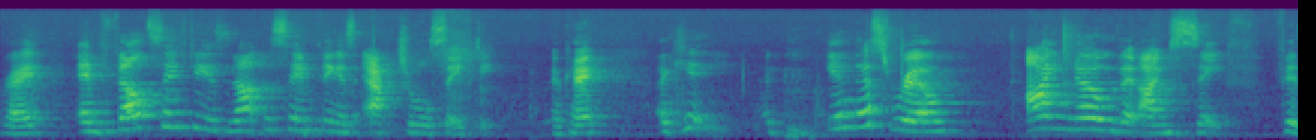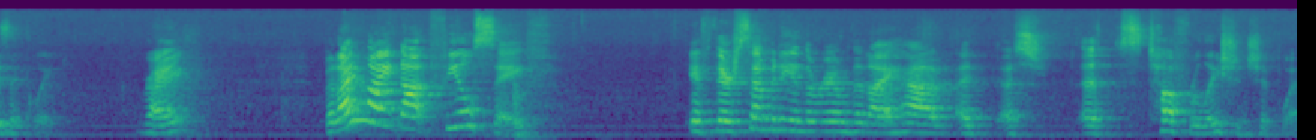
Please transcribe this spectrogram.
right? And felt safety is not the same thing as actual safety. Okay? A kid in this room, I know that I'm safe physically, right? But I might not feel safe if there's somebody in the room that I have a tough relationship with.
